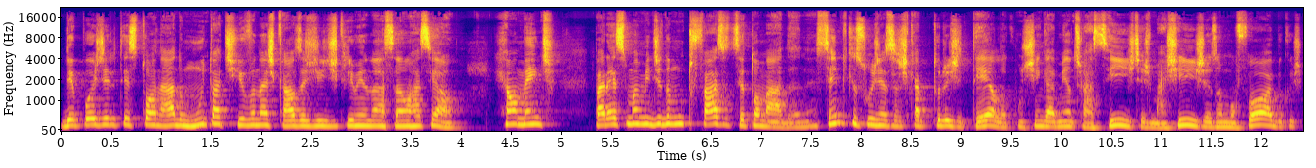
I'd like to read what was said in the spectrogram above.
depois de ele ter se tornado muito ativo nas causas de discriminação racial. Realmente parece uma medida muito fácil de ser tomada. Né? Sempre que surgem essas capturas de tela com xingamentos racistas, machistas, homofóbicos,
